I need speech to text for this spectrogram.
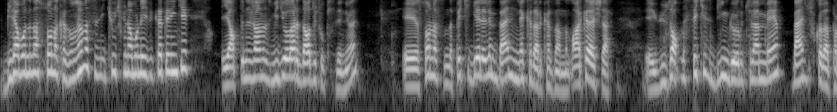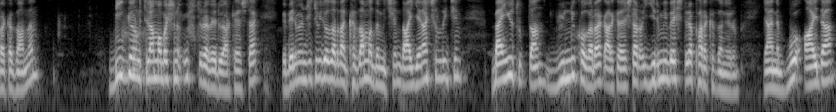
1000 aboneden sonra kazanılıyor ama siz 2-3 bin aboneye dikkat edin ki yaptıracağınız videolar daha da çok izleniyor. Ee, sonrasında peki gelelim ben ne kadar kazandım. Arkadaşlar e, 168 bin görüntülenmeye ben şu kadar para kazandım. 1000 görüntülenme başına 3 lira veriyor arkadaşlar. Ve benim önceki videolardan kazanmadığım için daha yeni açıldığı için ben YouTube'dan günlük olarak arkadaşlar 25 lira para kazanıyorum. Yani bu ayda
